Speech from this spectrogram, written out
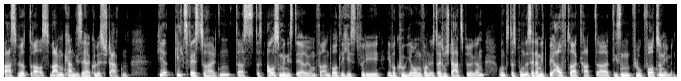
was wird draus, wann kann diese Herkules starten? Hier gilt es festzuhalten, dass das Außenministerium verantwortlich ist für die Evakuierung von österreichischen Staatsbürgern und das Bundesheer damit beauftragt hat, äh, diesen Flug vorzunehmen.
